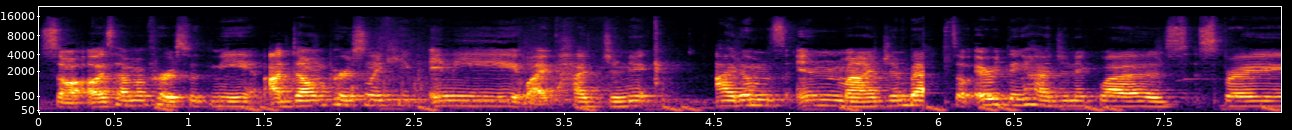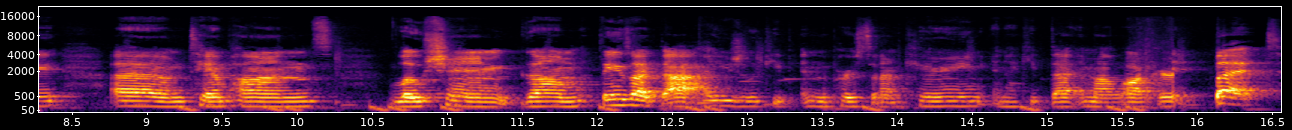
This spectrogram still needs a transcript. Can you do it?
So I always have my purse with me. I don't personally keep any like hygienic items in my gym bag. So everything hygienic wise, spray, um, tampons, lotion, gum, things like that, I usually keep in the purse that I'm carrying and I keep that in my locker. But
